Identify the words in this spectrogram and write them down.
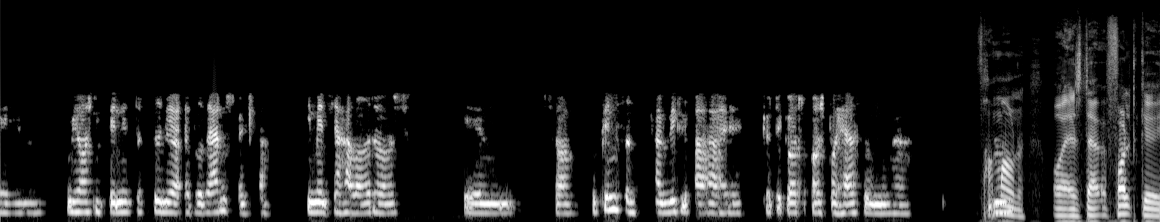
Øhm, vi har også en kvinde, der tidligere er blevet verdensmester, imens jeg har været der også. Øhm, så så på pindsiden har vi virkelig bare øh, gjort det godt, også på herresiden nu her. Fremragende. Mm. Og altså, der er folk øh,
